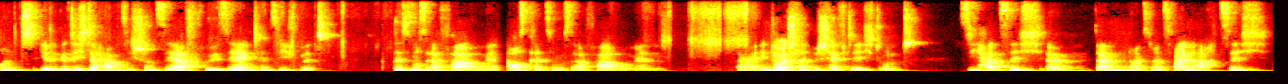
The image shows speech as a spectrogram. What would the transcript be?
und ihre Gedichte haben sich schon sehr früh sehr intensiv mit Rassismuserfahrungen, Ausgrenzungserfahrungen äh, in Deutschland beschäftigt und sie hat sich ähm, dann 1982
